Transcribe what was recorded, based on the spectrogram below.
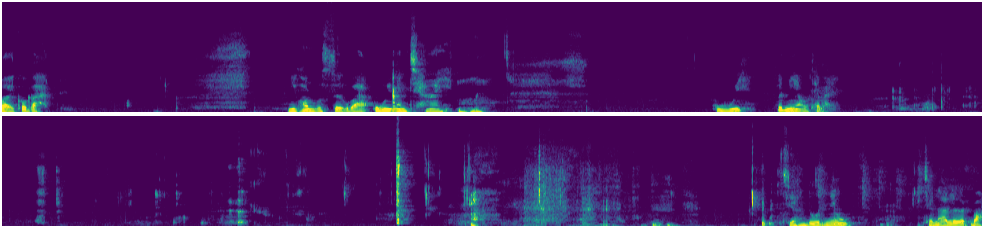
ร้อยกว่าบาท มีความรู้สึกว่า อุ้ยมันใช่ อุ้ยก็เหนียวแท้ไปเสียงดูดนิ้วชนะเลิศบ่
